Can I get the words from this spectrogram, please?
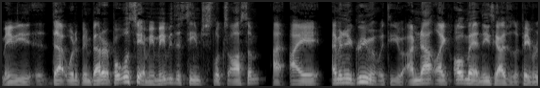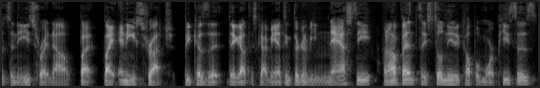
Maybe that would have been better, but we'll see. I mean, maybe this team just looks awesome. I, I am in agreement with you. I'm not like, oh man, these guys are the favorites in the East right now, but by any stretch because they got this guy. I mean, I think they're going to be nasty on offense. They still need a couple more pieces.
